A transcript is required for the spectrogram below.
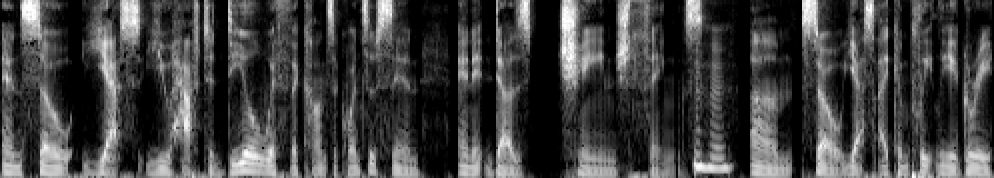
and so, yes, you have to deal with the consequence of sin, and it does change things. Um, so, yes, I completely agree.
